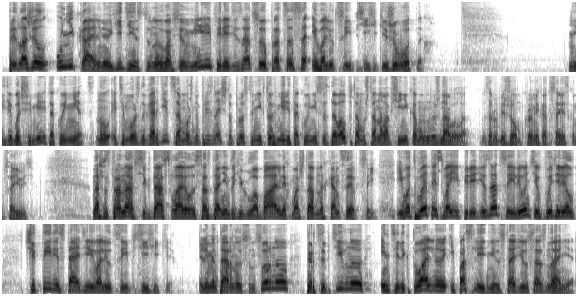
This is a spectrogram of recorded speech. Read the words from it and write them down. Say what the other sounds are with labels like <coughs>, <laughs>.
предложил уникальную, единственную во всем мире периодизацию процесса эволюции психики животных. Нигде больше в мире такой нет. Ну, этим можно гордиться, а можно признать, что просто никто в мире такую не создавал, потому что она вообще никому не нужна была за рубежом, кроме как в Советском Союзе. Наша страна всегда славилась созданием таких глобальных масштабных концепций. И вот в этой своей периодизации Леонтьев выделил четыре стадии эволюции психики. Элементарную сенсорную, перцептивную, интеллектуальную и последнюю стадию сознания.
